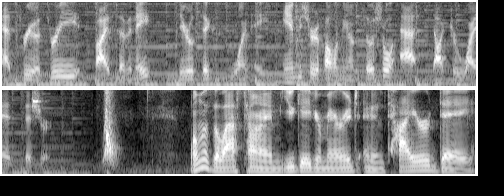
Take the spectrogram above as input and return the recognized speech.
at 303 578 0618. And be sure to follow me on social at Dr. Wyatt Fisher. When was the last time you gave your marriage an entire day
